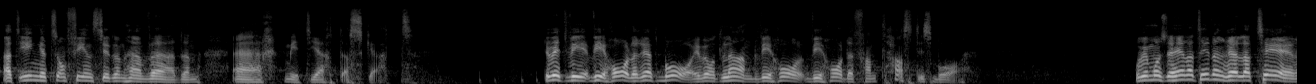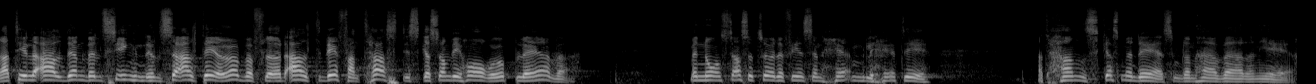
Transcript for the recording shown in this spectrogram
att inget som finns i den här världen är mitt hjärtas skatt. Du vet, vi, vi har det rätt bra i vårt land. Vi har, vi har det fantastiskt bra. Och vi måste hela tiden relatera till all den välsignelse, allt det överflöd, allt det fantastiska som vi har att uppleva. Men någonstans så tror jag det finns en hemlighet i att handskas med det som den här världen ger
